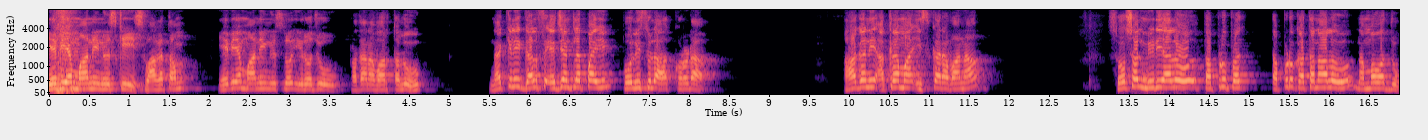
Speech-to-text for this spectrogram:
ఏబిఎం మార్నింగ్ న్యూస్కి స్వాగతం. ఏబిఎం మార్నింగ్ న్యూస్లో ఈరోజు ప్రధాన వార్తలు. నకిలీ గల్ఫ్ ఏజెంట్లపై పోలీసుల కొరడ. ఆగని అక్రమ ఇసుక రవాణా. సోషల్ మీడియాలో తప్పుడు ప్ర తప్పుడు కథనాలు నమ్మవద్దు.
